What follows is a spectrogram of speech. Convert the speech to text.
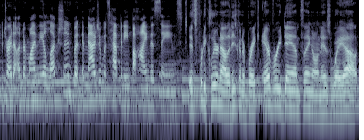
to try to undermine the election, but imagine what's happening behind the scenes. It's pretty clear now that he's going to break every damn thing on his way out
